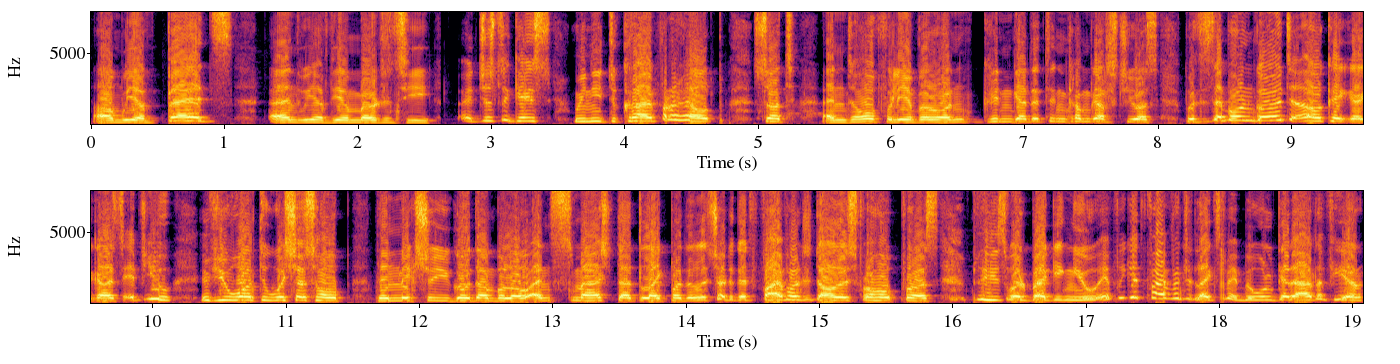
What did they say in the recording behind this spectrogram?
Um, we have beds, and we have the emergency, uh, just in case we need to cry for help. So, and hopefully everyone can get it and come rescue us. But is everyone good? Okay, guys, if you if you want to wish us hope, then make sure you go down below and smash that like button. Let's try to get $500 for hope for us. Please, we're begging you. If we get 500 likes, maybe we'll get out of here.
